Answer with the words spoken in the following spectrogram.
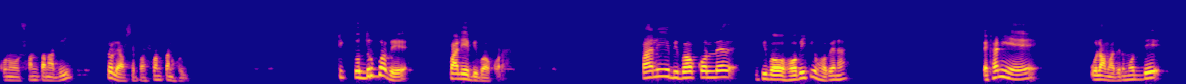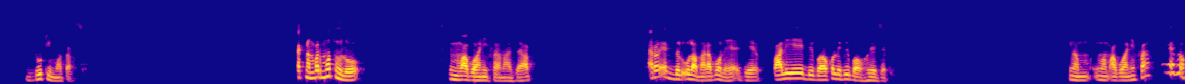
কোনো সন্তানাদি চলে আসে বা সন্তান হই। ঠিক তদ্রুপভাবে পালিয়ে বিবাহ করা। পালিয়ে বিবাহ করলে বিবাহ হবে কি হবে না? এটা নিয়ে ওলামাদের মধ্যে দুটি মত আছে। এক নম্বর মত হলো আবু হানিফা মাজাব আরও একদল উলামারা বলে যে পালিয়ে বিবাহ করলে বিবাহ হয়ে যাবে। ইমাম ইমাম আবু হানিফা এবং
